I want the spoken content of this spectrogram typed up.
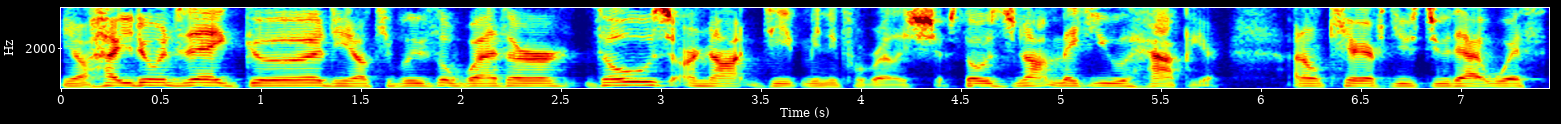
you know, how you doing today? Good. You know, can you believe the weather? Those are not deep, meaningful relationships. Those do not make you happier. I don't care if you do that with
